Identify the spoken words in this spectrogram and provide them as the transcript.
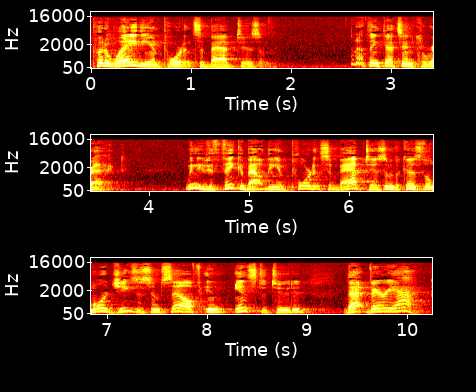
put away the importance of baptism, and I think that's incorrect. We need to think about the importance of baptism because the Lord Jesus himself instituted that very act.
